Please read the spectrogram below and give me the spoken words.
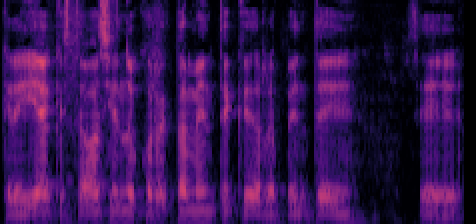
creía que estaba haciendo correctamente que de repente se,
